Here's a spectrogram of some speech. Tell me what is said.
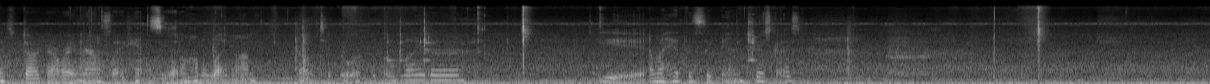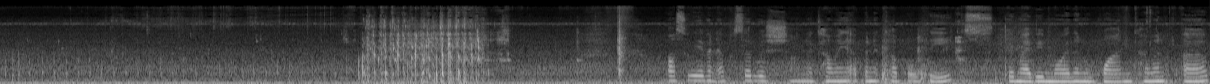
It's dark out right now, so I can't see. I don't have a light on. I'm gonna take a look with the lighter. Yeah, I'm gonna hit this again. Cheers, guys. Also, we have an episode with Shauna coming up in a couple weeks. There might be more than one coming up.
